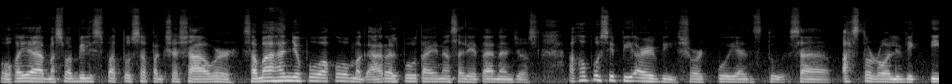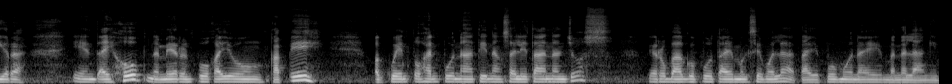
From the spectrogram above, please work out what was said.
O kaya mas mabilis pa to sa pag-shower. Samahan niyo po ako. Mag-aral po tayo ng salita ng Diyos. Ako po si PRV. Short po yan to, sa Pastor Rolly Victira. And I hope na meron po kayong kape. Pagkwentuhan po natin ng salita ng Diyos pero bago po tayo magsimula, tayo po muna ay manalangin.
